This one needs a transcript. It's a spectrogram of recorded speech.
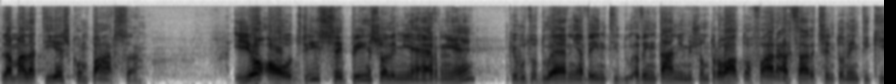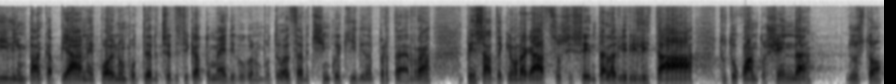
la malattia è scomparsa. Io oggi, se penso alle mie ernie, che ho avuto due ernie a 20, a 20 anni, mi sono trovato a fare alzare 120 kg in panca piana e poi non poter, certificato medico che non potevo alzare 5 kg da per terra, pensate che un ragazzo si senta la virilità, tutto quanto scenda, giusto?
